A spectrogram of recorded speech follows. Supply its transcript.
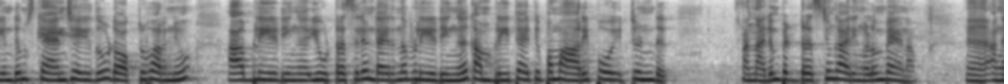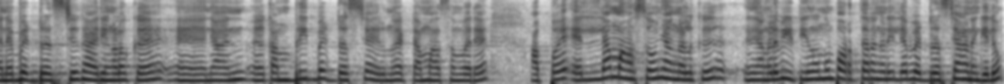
വീണ്ടും സ്കാൻ ചെയ്തു ഡോക്ടർ പറഞ്ഞു ആ ബ്ലീഡിങ് യൂട്രസിൽ ഉണ്ടായിരുന്ന ബ്ലീഡിങ് കംപ്ലീറ്റ് ആയിട്ട് ഇപ്പം മാറിപ്പോയിട്ടുണ്ട്. എന്നാലും ബെഡ് റെസ്റ്റും കാര്യങ്ങളും വേണം. അങ്ങനെ ബെഡ് റെസ്റ്റ് കാര്യങ്ങളൊക്കെ ഞാൻ കംപ്ലീറ്റ് ബെഡ് റെസ്റ്റ് ആയിരുന്നു എട്ടാം മാസം വരെ. അപ്പോൾ എല്ലാ മാസവും ഞങ്ങൾക്ക് ഞങ്ങൾ വീട്ടിൽ നിന്നൊന്നും പുറത്തിറങ്ങണില്ല ബെഡ് റെസ്റ്റ് ആണെങ്കിലും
